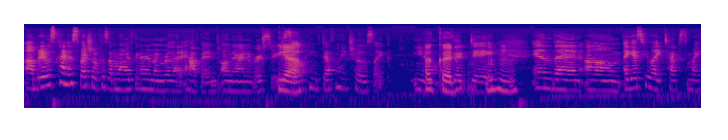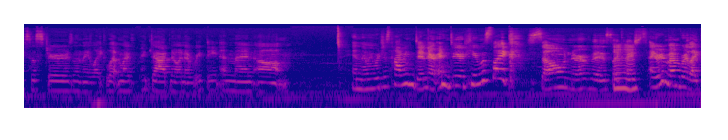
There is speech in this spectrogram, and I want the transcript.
Um, but it was kind of special because I'm always gonna remember that it happened on their anniversary. Yeah. So he definitely chose like you know, A know good- day. Mhm. And then um, I guess he like texted my sisters and they like let my dad know and everything. And then um, and then we were just having dinner and dude, he was like so nervous. Like I, Mhm. s- I remember like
